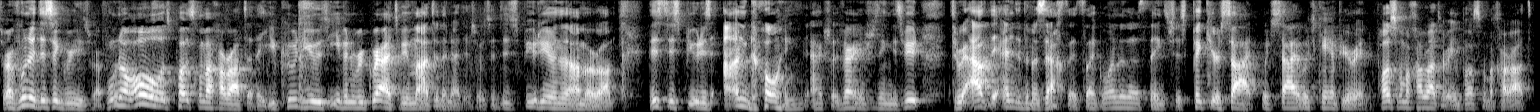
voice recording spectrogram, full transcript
So Rav Huna disagrees. Rav Huna holds poschem v'charata that you could use even regret to be mad to the neder. So it's a dispute here in the Amara. This dispute is ongoing. Actually, a very interesting dispute throughout the end of the Masechta. It's like one of those things. Just pick your side, which side, which camp you're in. Poschem v'charata or in poschem v'charata.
